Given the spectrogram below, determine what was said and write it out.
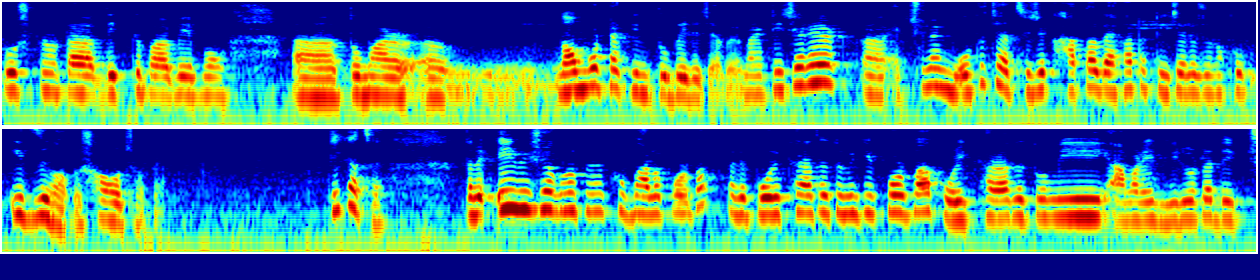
প্রশ্নটা দেখতে পারবে এবং তোমার নম্বরটা কিন্তু বেড়ে যাবে। মানে টিচারের অ্যাকচুয়ালি আমি বলতে চাচ্ছি যে খাতা দেখাটা টিচারের জন্য খুব ইজি হবে, সহজ হবে। ঠিক আছে? তাহলে এই বিষয়গুলো তুমি খুব ভালো করবা। তাহলে পরীক্ষার হাতে তুমি কি করবা? পরীক্ষার হাতে তুমি আমার এই ভিডিওটা দেখছ।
